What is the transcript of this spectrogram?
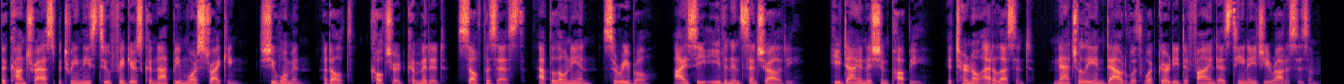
The contrast between these two figures could not be more striking she woman, adult, cultured, committed, self possessed, Apollonian, cerebral, I see even in sensuality. He Dionysian puppy, eternal adolescent, naturally endowed with what Gerti defined as teenage eroticism,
